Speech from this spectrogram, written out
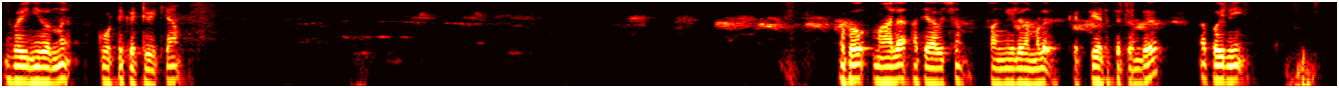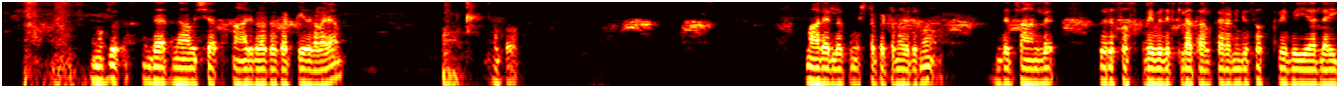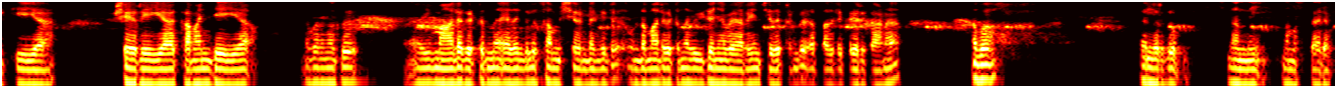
അപ്പോൾ ഇനി ഇതൊന്ന് കൂട്ടി കെട്ടി വയ്ക്കാം അപ്പോൾ മാല അത്യാവശ്യം ഭംഗിയിൽ നമ്മൾ കെട്ടിയെടുത്തിട്ടുണ്ട്. അപ്പോൾ ഇനി നമുക്ക് ഇതിന്റെ അനാവശ്യ നാരുകളൊക്കെ കട്ട് ചെയ്ത് കളയാം. അപ്പോൾ മാല എല്ലാവർക്കും ഇഷ്ടപ്പെട്ടെന്ന് വരുന്നു. എന്റെ ചാനൽ ഇതുവരെ സബ്സ്ക്രൈബ് ചെയ്തിട്ടില്ലാത്ത ആൾക്കാരാണെങ്കിൽ സബ്സ്ക്രൈബ് ചെയ്യുക ലൈക്ക് ചെയ്യുക ഷെയർ ചെയ്യുക കമന്റ് ചെയ്യുക. അപ്പോൾ നിങ്ങൾക്ക് ഈ മാല കെട്ടുന്ന ഏതെങ്കിലും സംശയം ഉണ്ടെങ്കിൽ ഉണ്ടമാല കെട്ടുന്ന വീഡിയോ ഞാൻ വേറെയും ചെയ്തിട്ടുണ്ട്. അപ്പോൾ അതിൽ കയറി കാണുക. അപ്പോൾ എല്ലാവർക്കും നന്ദി നമസ്കാരം.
